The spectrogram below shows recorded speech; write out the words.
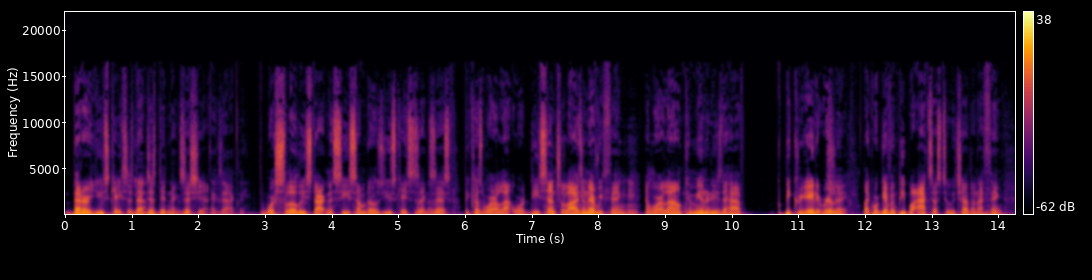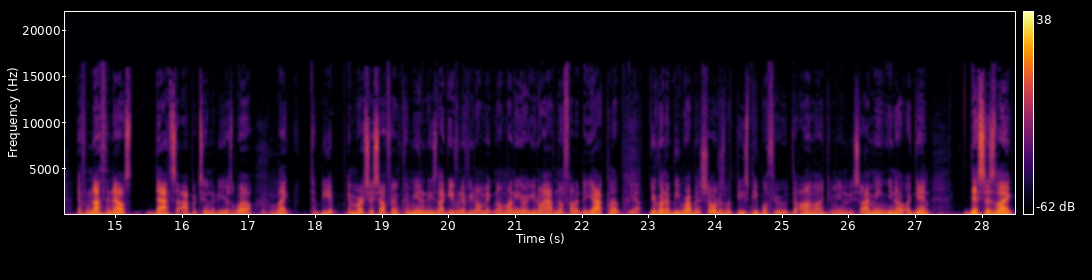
better use cases Yeah. that just didn't exist yet. Exactly. We're slowly starting to see some of those use cases exist because we're allow- we're decentralizing Mhm. everything Mhm. and we're allowing communities to have be created. Really, Right. like we're giving people access to each other, and I think if nothing else, that's the opportunity as well. Mhm. Like to be a, immerse yourself in communities. Like even if you don't make no money or you don't have no fun at the yacht club, Yep. you're going to be rubbing shoulders with these people through the online community. So I mean, you know, again, this is like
